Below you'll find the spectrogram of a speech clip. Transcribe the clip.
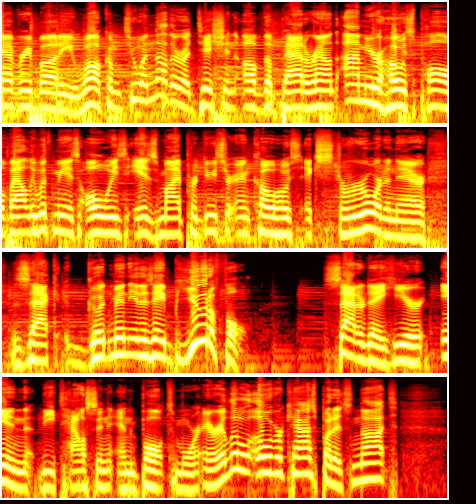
Everybody. Welcome to another edition of the Bat Around. I'm your host, Paul Valley. With me, as always, is my producer and co host extraordinaire, Zach Goodman. It is a beautiful Saturday here in the Towson and Baltimore area. A little overcast, but it's not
